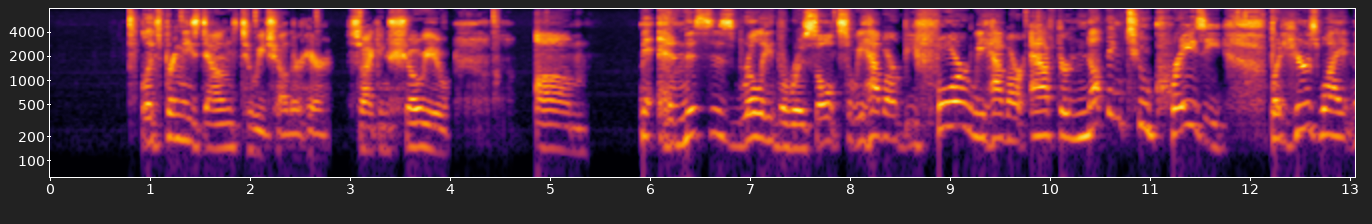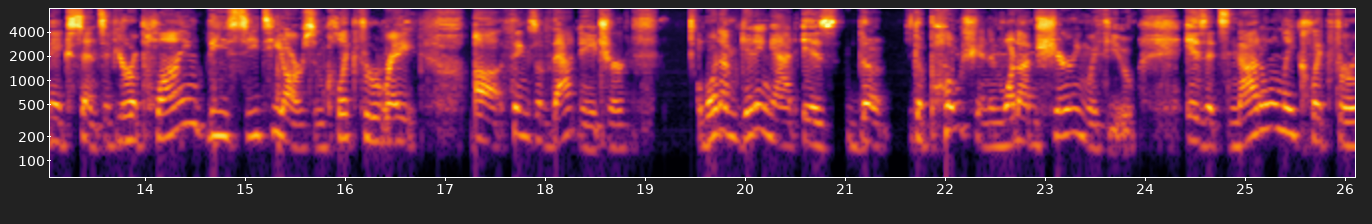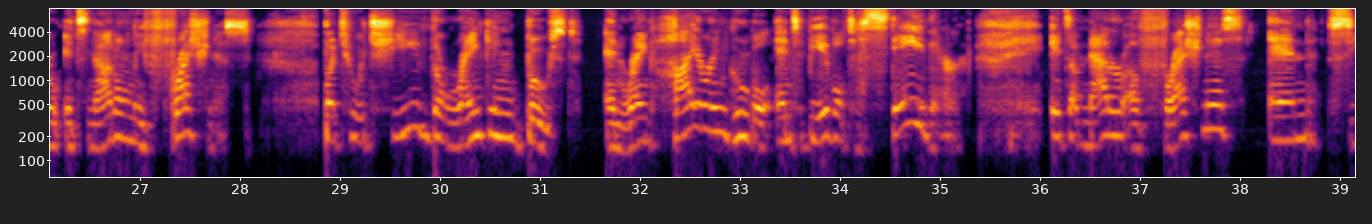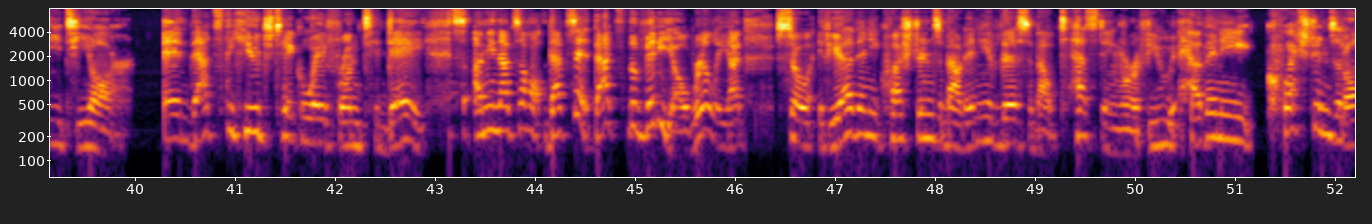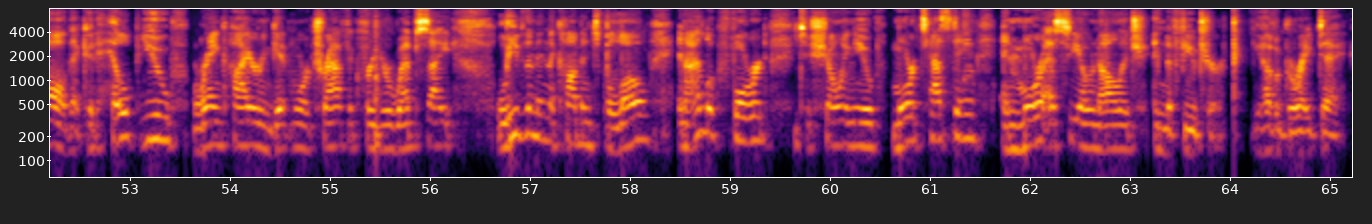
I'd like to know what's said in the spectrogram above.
let's bring these down to each other here so I can show you. Um, and this is really the result. So we have our before, we have our after, nothing too crazy, but here's why it makes sense. If you're applying the CTR, some click-through rate, uh, things of that nature, what I'm getting at is the the potion and what I'm sharing with you is it's not only click through, it's not only freshness, but to achieve the ranking boost and rank higher in Google and to be able to stay there, it's a matter of freshness and CTR. And that's the huge takeaway from today. I mean, that's all. That's it. That's the video, really. I, so if you have any questions about any of this, about testing, or if you have any questions at all that could help you rank higher and get more traffic for your website, leave them in the comments below. And I look forward to showing you more testing and more SEO knowledge in the future. You have a great day.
